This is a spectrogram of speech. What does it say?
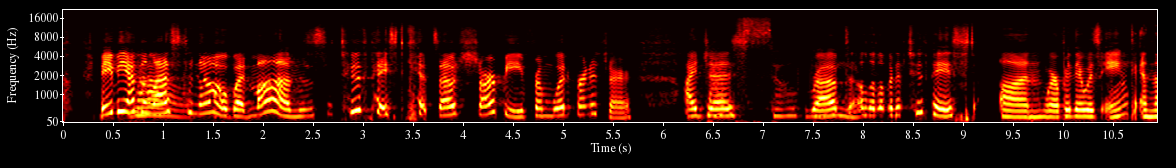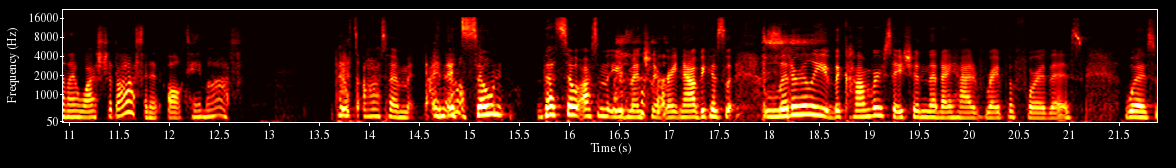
Maybe I'm wow. the last to know, but moms, toothpaste gets out Sharpie from wood furniture. I just so rubbed a little bit of toothpaste on wherever there was ink and then I washed it off and it all came off. That's awesome. And it's so that's so awesome that you'd mention it right now because literally the conversation that I had right before this was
